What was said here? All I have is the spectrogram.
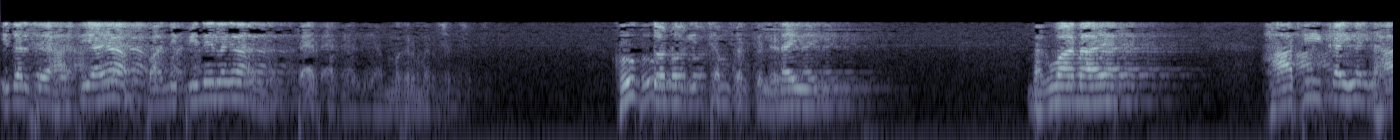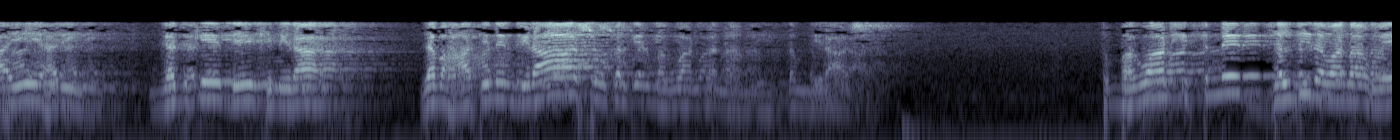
इधर से हाथी आया, पानी पीने लगा, पैर पकड़ लिया मगरमच्छ। खूब दोनों की जम करके लड़ाई हुई। भगवान आए, हाथी कही, धाये हरी। गज के देख निराश। जब हाथी ने निराश होकर के भगवान का नाम लिया, एकदम निराश। तो भगवान इतने जल्दी रवाना हुए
